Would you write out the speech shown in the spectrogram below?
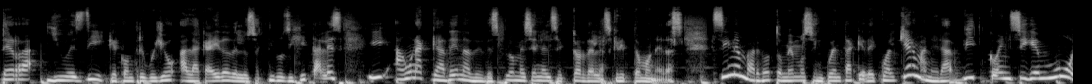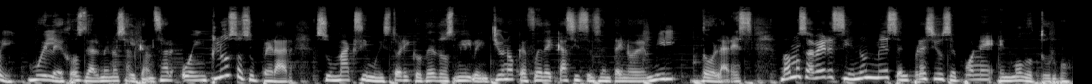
Terra USD, que contribuyó a la caída de los activos digitales y a una cadena de desplomes en el sector de las criptomonedas. Sin embargo, tomemos en cuenta que de cualquier manera Bitcoin sigue muy, muy lejos de al menos alcanzar o incluso superar su máximo histórico de 2021 que fue de casi 69 mil dólares. Vamos a ver si en un mes el precio se pone en modo turbo.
